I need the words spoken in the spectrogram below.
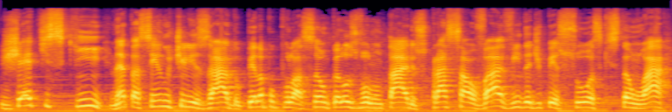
jet ski está né, tá sendo utilizado pela população, pelos voluntários, para salvar a vida de pessoas que estão lá,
